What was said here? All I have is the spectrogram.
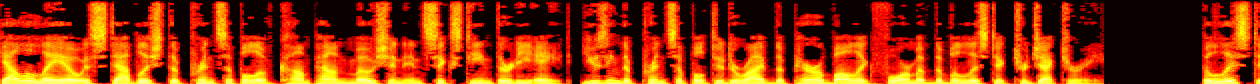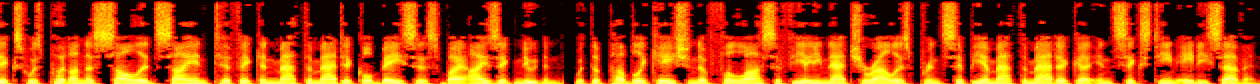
Galileo established the principle of compound motion in 1638, using the principle to derive the parabolic form of the ballistic trajectory. Ballistics was put on a solid scientific and mathematical basis by Isaac Newton, with the publication of Philosophiae Naturalis Principia Mathematica in 1687.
